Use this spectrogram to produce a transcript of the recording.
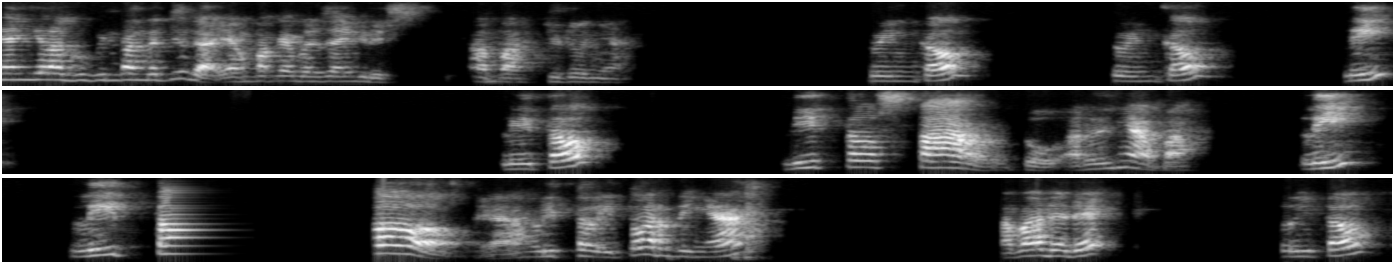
nyanyi lagu bintang kecil nggak yang pakai bahasa Inggris? Apa judulnya? Twinkle, Twinkle, Li, Little, Little Star. Tuh, artinya apa? Li, Little. Ya, little itu artinya apa, Dedek? Little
